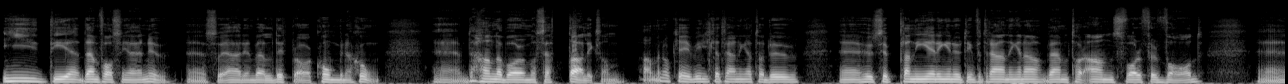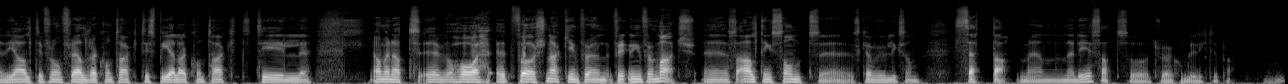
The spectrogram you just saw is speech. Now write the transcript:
i det, den fasen jag är nu, eh, så är det en väldigt bra kombination. Eh, det handlar bara om att sätta liksom, ja men okej, vilka träningar tar du? Eh, hur ser planeringen ut inför träningarna? Vem tar ansvar för vad? Eh, det är alltifrån föräldrakontakt till spelarkontakt till ja, men att eh, ha ett försnack inför en, inför en match. Eh, så allting sånt ska vi liksom sätta. Men när det är satt så tror jag det kommer bli riktigt bra. Mm.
